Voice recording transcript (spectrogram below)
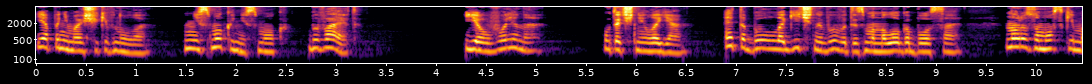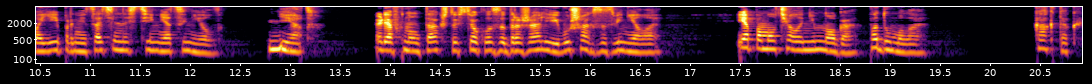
Я понимающе кивнула. Не смог и не смог. Бывает. «Я уволена?» – уточнила я. Это был логичный вывод из монолога босса, но Разумовский моей проницательности не оценил. «Нет», – рявкнул так, что стекла задрожали и в ушах зазвенело. Я помолчала немного, подумала. «Как так?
